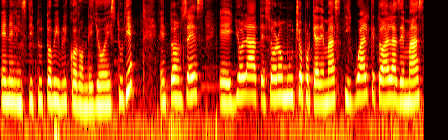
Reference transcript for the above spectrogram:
en el Instituto Bíblico donde yo estudié. Entonces eh, yo la atesoro mucho porque además, igual que todas las demás,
